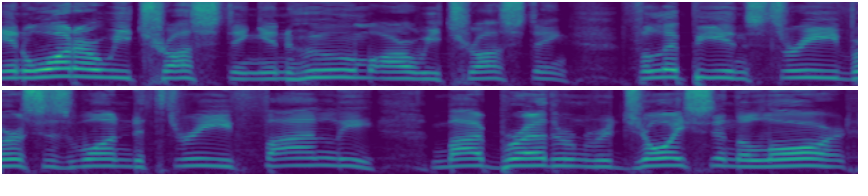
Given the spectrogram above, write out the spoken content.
In what are we trusting? In whom are we trusting? Philippians 3, verses 1 to 3. Finally, my brethren, rejoice in the Lord.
